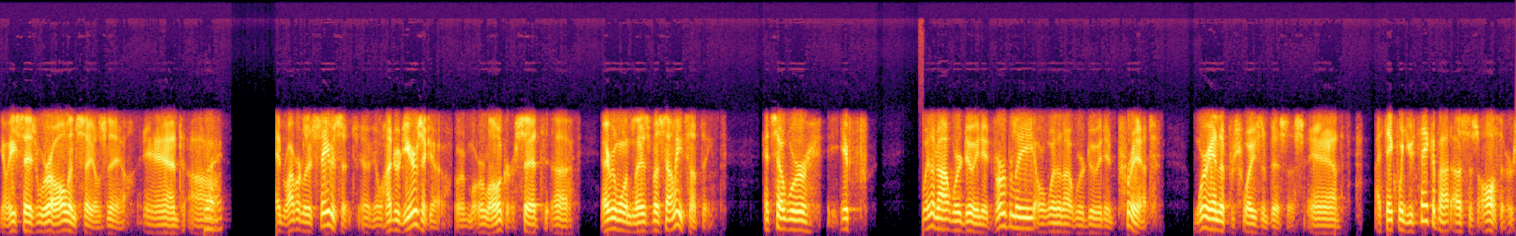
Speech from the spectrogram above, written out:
you know, he says we're all in sales now, and uh, Right. And Robert Louis Stevenson, you know, 100 years ago or more longer, said uh, everyone lives by selling something. And so we're, if whether or not we're doing it verbally or whether or not we're doing it in print, we're in the persuasion business. And I think when you think about us as authors,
